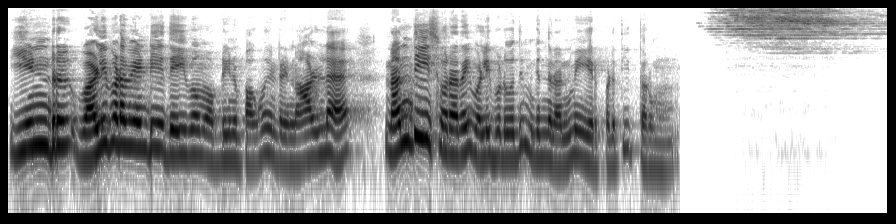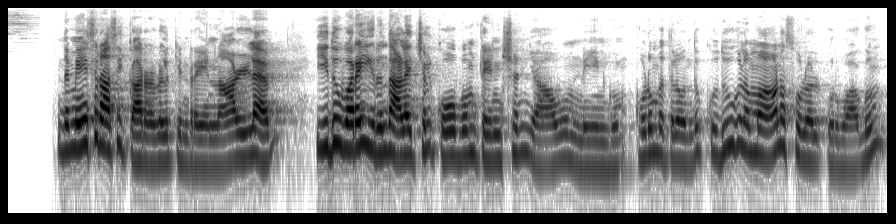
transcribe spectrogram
இன்று வழிபட வேண்டிய தெய்வம் அப்படின்னு பார்க்கும்போது இன்றைய நாளில் நந்தீஸ்வரரை வழிபடுவது மிகுந்த நன்மையை ஏற்படுத்தி தரும். இந்த மேசராசிக்காரர்களுக்கு இன்றைய நாளில் இதுவரை இருந்த அலைச்சல் கோபம் டென்ஷன் யாவும் நீங்கும். குடும்பத்தில் வந்து குதூகலமான சூழல் உருவாகும்.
